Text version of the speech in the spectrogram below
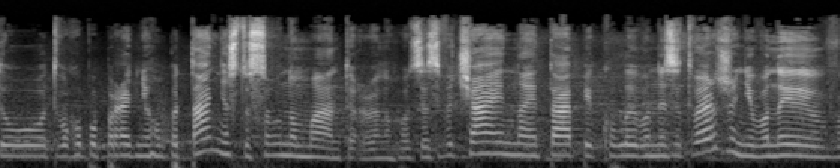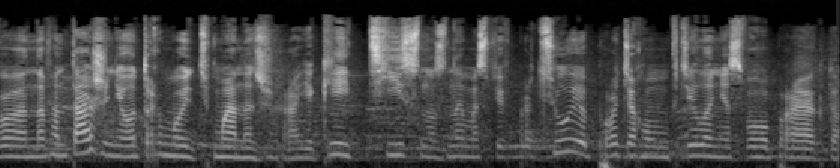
до твого попереднього питання стосовно менторингу. Зазвичай на етапі, коли вони затверджені, вони в навантаженні отримують менеджера, який тісно з ними співпрацює протягом втілення свого проекту.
